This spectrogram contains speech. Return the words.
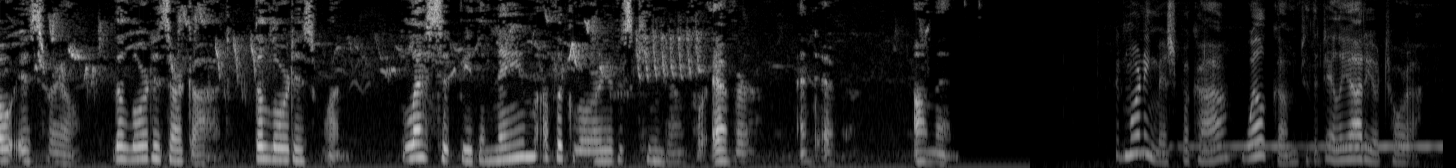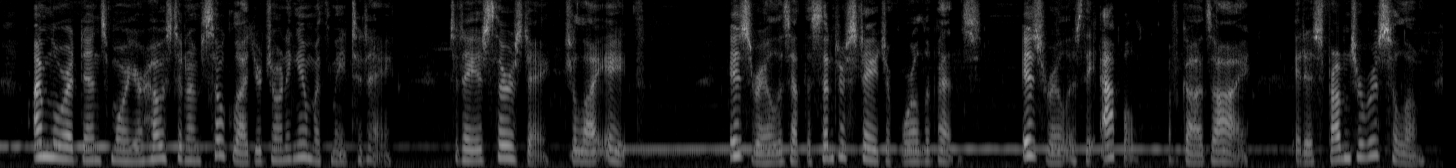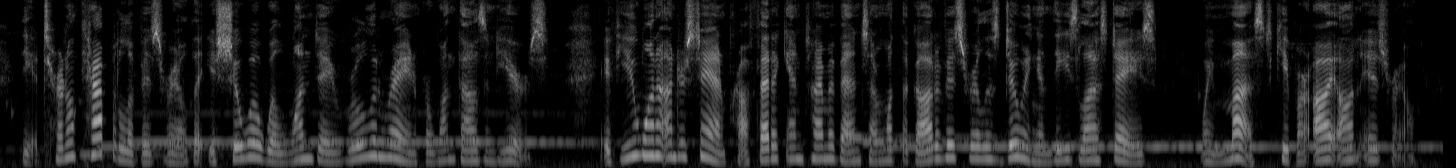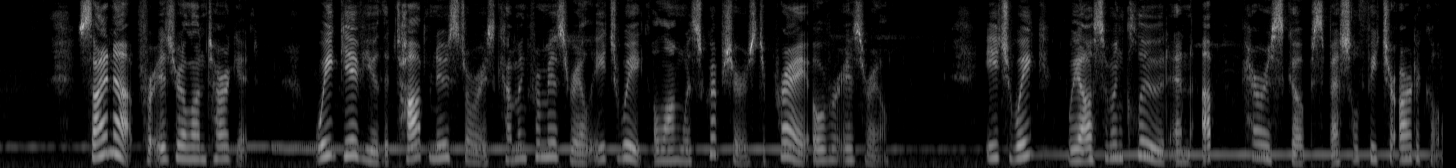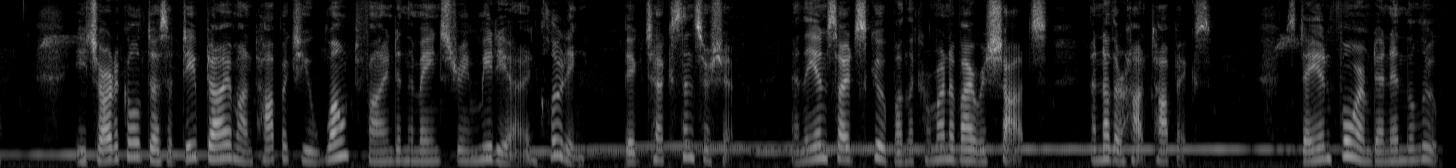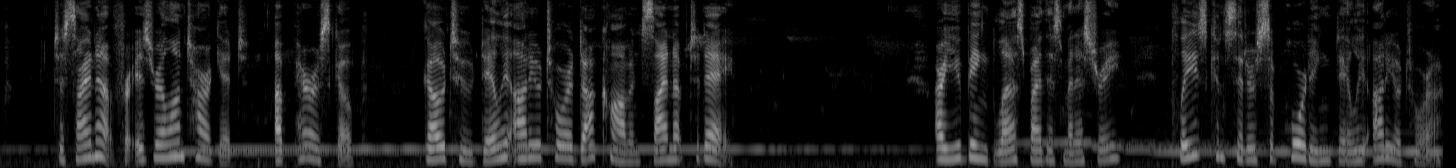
O Israel, the Lord is our God, the Lord is one. Blessed be the name of the glory of his kingdom forever and ever. Amen. Good morning, Mishpachah. Welcome to the Daily Audio Torah. I'm Laura Densmore, your host, and I'm so glad you're joining in with me today. Today is Thursday, July 8th. Israel is at the center stage of world events. Israel is the apple of God's eye. It is from Jerusalem, the eternal capital of Israel, that Yeshua will one day rule and reign for 1,000 years. If you want to understand prophetic end time events and what the God of Israel is doing in these last days, we must keep our eye on Israel. Sign up for Israel on Target. We give you the top news stories coming from Israel each week, along with scriptures to pray over Israel. Each week, we also include an Up Periscope special feature article. Each article does a deep dive on topics you won't find in the mainstream media, including big tech censorship and the inside scoop on the coronavirus shots and other hot topics. Stay informed and in the loop. To sign up for Israel on Target, Up Periscope, go to dailyaudiotorah.com and sign up today. Are you being blessed by this ministry? Please consider supporting Daily Audio Torah.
